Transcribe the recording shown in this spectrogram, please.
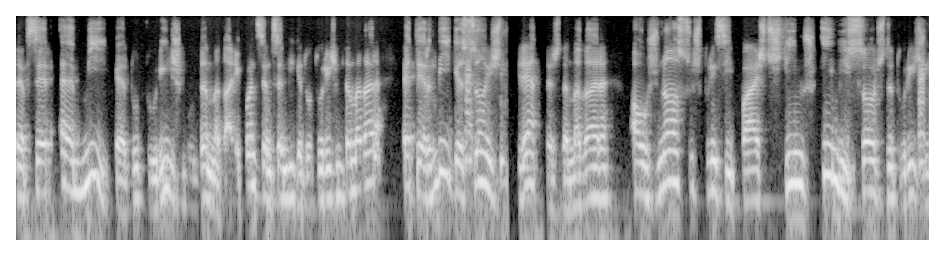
deve ser amiga do turismo da Madeira. E quando dizemos amiga do turismo da Madeira, é ter ligações diretas da Madeira aos nossos principais destinos emissores de turismo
